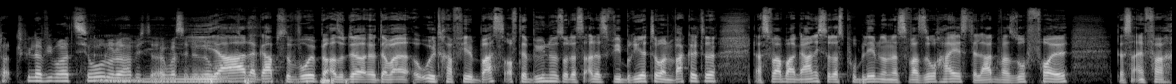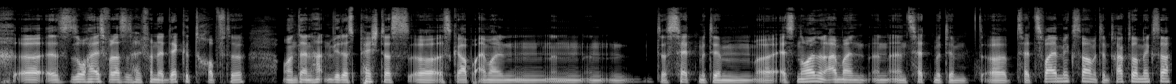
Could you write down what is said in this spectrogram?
Plattenspielervibration oder habe ich da irgendwas in Erinnerung? Ja, da gab es sowohl, also da, da war ultra viel Bass auf der Bühne, so dass alles vibrierte und wackelte. Das war aber gar nicht so das Problem, sondern es war so heiß, der Laden war so voll, dass einfach äh, es so heiß war, dass es halt von der Decke tropfte. Und dann hatten wir das Pech, dass äh, es gab einmal ein, ein, ein, das Set mit dem äh, S9 und einmal ein, ein Set mit dem äh, Z2-Mixer, mit dem Traktor-Mixer.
